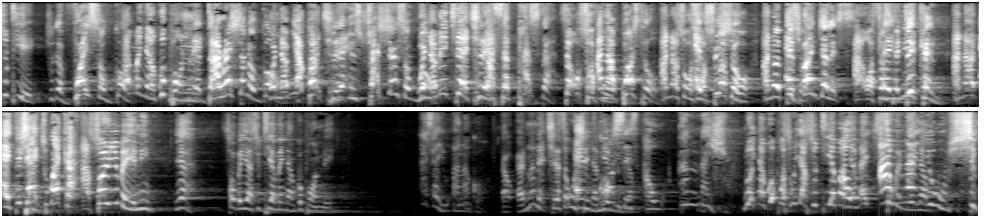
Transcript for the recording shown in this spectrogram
To the voice of God, to the direction of God, to the instructions of God. As a pastor, an apostle, anaasɛ a ɔsɔfoɔ bishop, bishop. Evangelist, a deacon, a church worker. Yeah, sɛ wobɛyɛ asotie ama that's how you honor God. Ɛno na ɛkyerɛ sɛ wohyɛ And God says, I will honor you. na onyankopɔn sɛ woyɛ asotie ma I will honor you with sheep.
